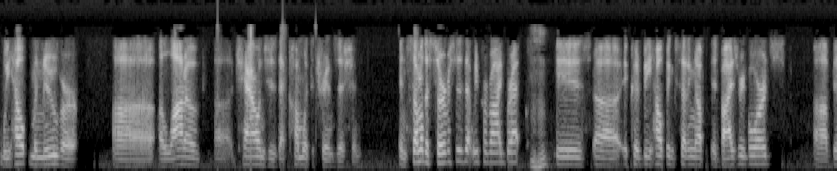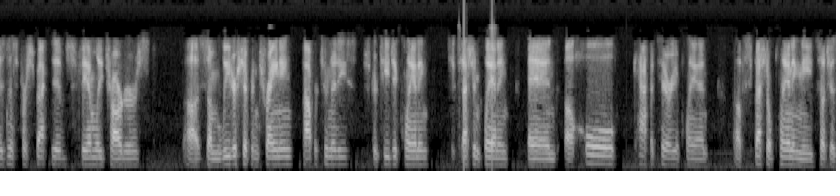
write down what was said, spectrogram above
We help maneuver uh, a lot of uh, challenges that come with the transition. And some of the services that we provide, Brett, mm-hmm. is uh, it could be helping setting up advisory boards, business perspectives, family charters, uh, some leadership and training opportunities, strategic planning, succession planning, and a whole cafeteria plan of special planning needs such as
